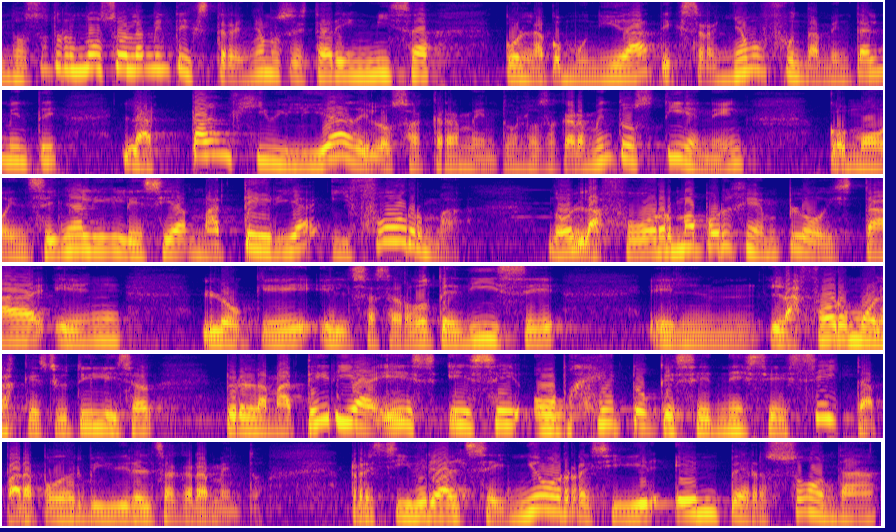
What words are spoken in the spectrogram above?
nosotros no solamente extrañamos estar en misa con la comunidad, extrañamos fundamentalmente la tangibilidad de los sacramentos. Los sacramentos tienen, como enseña la iglesia, materia y forma. ¿no? La forma, por ejemplo, está en lo que el sacerdote dice, las fórmulas que se utilizan, pero la materia es ese objeto que se necesita para poder vivir el sacramento. Recibir al Señor, recibir en persona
